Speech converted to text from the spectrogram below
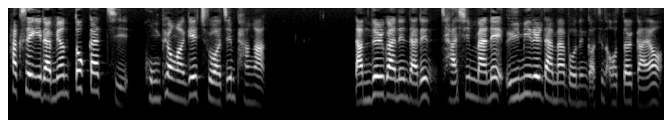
학생이라면 똑같이 공평하게 주어진 방학. 남들과는 다른 자신만의 의미를 담아보는 것은 어떨까요?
